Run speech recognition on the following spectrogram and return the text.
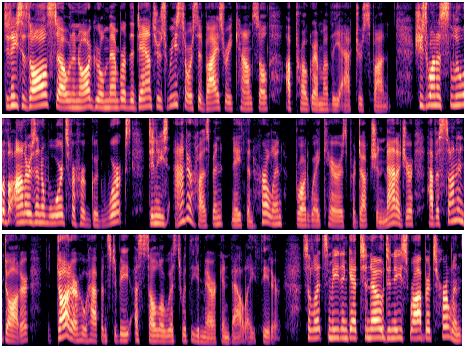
Denise is also an inaugural member of the Dancers Resource Advisory Council, a program of the Actors Fund. She's won a slew of honors and awards for her good works. Denise and her husband, Nathan Hurlin, Broadway Cares production manager, have a son and daughter, the daughter who happens to be a soloist with the American Ballet Theater. So let's meet and get to know Denise Roberts Hurlin.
